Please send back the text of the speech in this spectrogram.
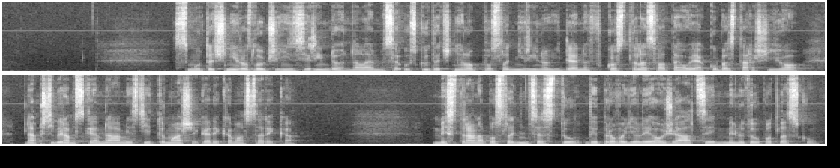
Smuteční rozloučení s Jiřím Dohnalem se uskutečnilo poslední říjnový den v kostele svatého Jakuba staršího na příbramském náměstí Tomáše Garika Masaryka. Mistra na poslední cestu vyprovodili jeho žáci minutou potlesku.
